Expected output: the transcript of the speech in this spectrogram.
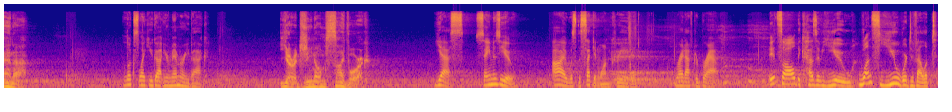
Anna. Looks like you got your memory back. You're a genome cyborg. Yes, same as you. I was the second one created, right after Brad. It's all because of you. Once you were developed,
